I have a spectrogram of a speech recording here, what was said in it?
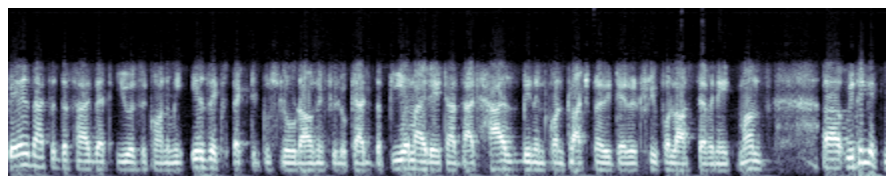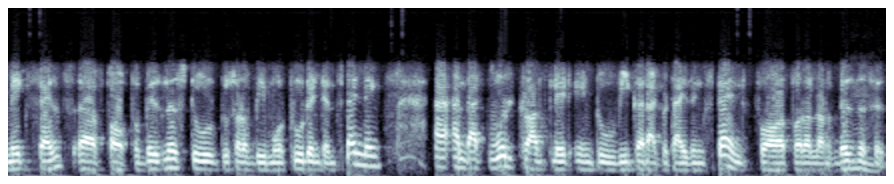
pair that with the fact that US economy is expected to slow down, if you look at the PMI data that has been in contractionary territory for last seven eight months uh, we think it makes sense uh, for, for business to, to sort of be more prudent in spending, and that would translate into weaker advertising spend for, for a lot of businesses.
